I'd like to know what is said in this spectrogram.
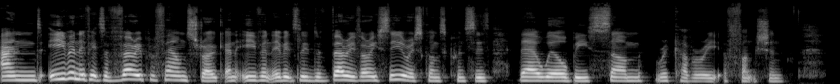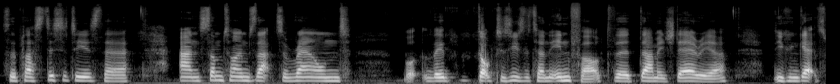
And even if it's a very profound stroke and even if it's leading to very, very serious consequences, there will be some recovery of function. So the plasticity is there. And sometimes that's around what the doctors use the term the infarct, the damaged area. You can get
